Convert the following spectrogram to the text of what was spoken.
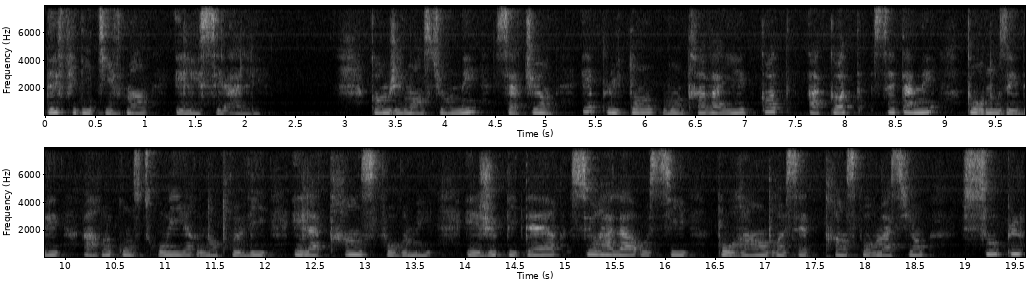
définitivement et laisser aller. Comme j'ai mentionné, Saturne et Pluton vont travailler côte à côte cette année pour nous aider à reconstruire notre vie et la transformer. Et Jupiter sera là aussi pour rendre cette transformation souple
